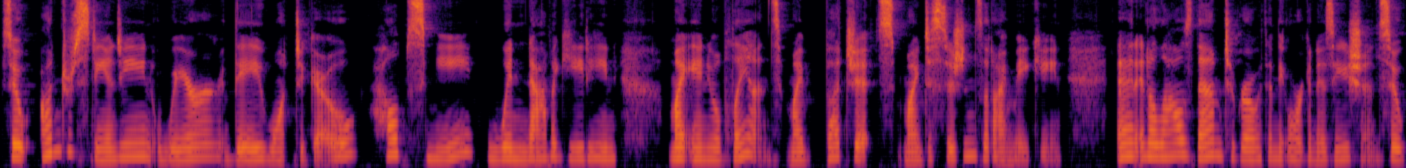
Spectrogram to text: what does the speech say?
So, understanding where they want to go helps me when navigating my annual plans, my budgets, my decisions that I'm making. And it allows them to grow within the organization. So,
